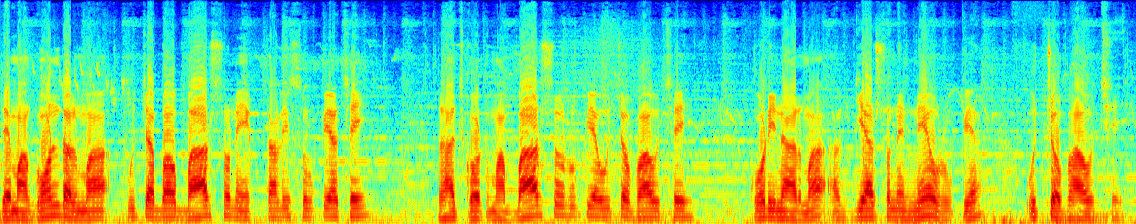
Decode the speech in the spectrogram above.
તેમાં ગોંડલમાં ઊંચા ભાવ બારસો ને એકતાલીસ રૂપિયા છે. રાજકોટમાં બારસો રૂપિયા ઊંચો ભાવ છે. કોડીનારમાં અગિયારસો નેવું રૂપિયા ઊંચો ભાવ છે.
